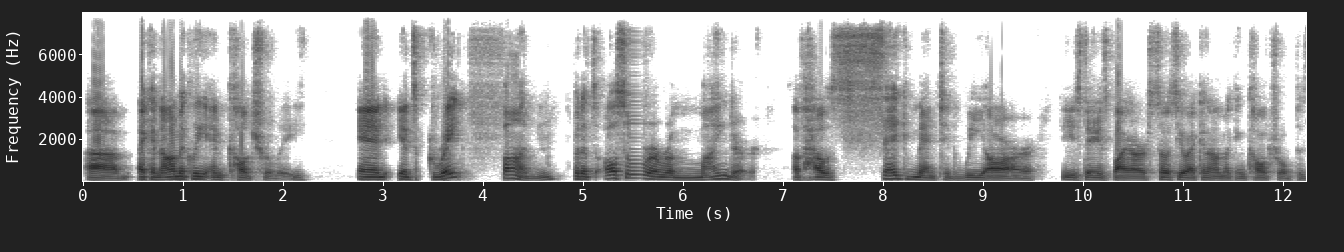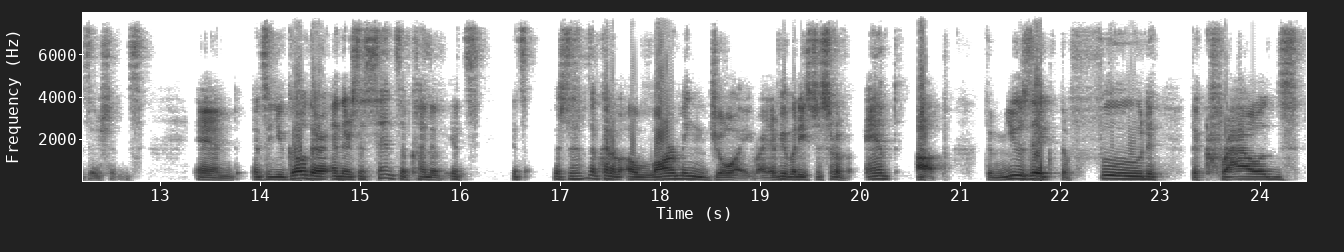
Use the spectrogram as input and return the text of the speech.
um, economically and culturally. And it's great fun, but it's also a reminder of how segmented we are these days by our socioeconomic and cultural positions. And and so you go there and there's a sense of kind of it's it's there's a sense of kind of alarming joy, right? Everybody's just sort of amped up. The music, the food, the crowds,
